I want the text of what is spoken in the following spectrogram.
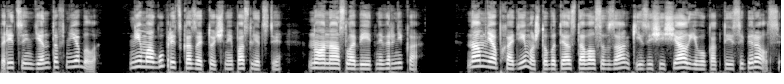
Прецедентов не было. Не могу предсказать точные последствия, но она ослабеет наверняка. Нам необходимо, чтобы ты оставался в замке и защищал его, как ты и собирался.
